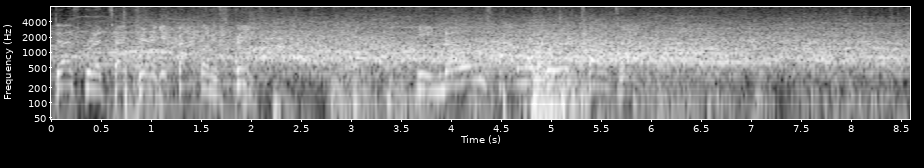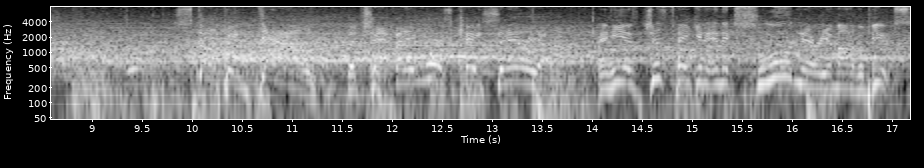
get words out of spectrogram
Desperate attempt here to get back on his feet. He knows how to avoid contact. The champ in a worst case scenario. And he has just taken an extraordinary amount of abuse.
